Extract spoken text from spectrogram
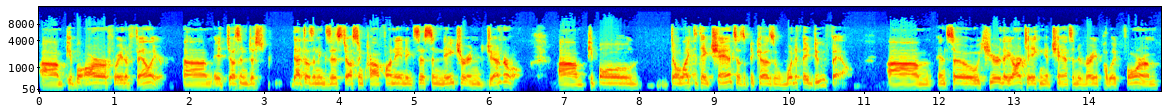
um, people are afraid of failure. Um, it doesn't just that doesn't exist just in crowdfunding; it exists in nature in general. Um, people don't like to take chances because what if they do fail? Um, and so here they are taking a chance in a very public forum,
